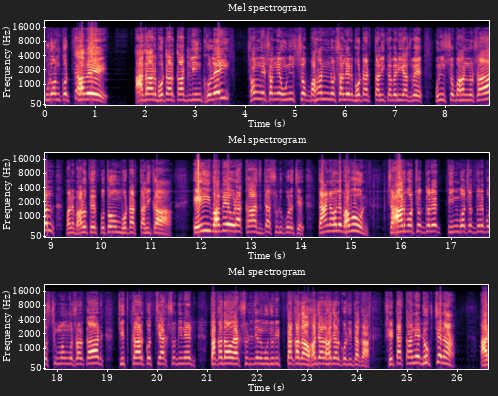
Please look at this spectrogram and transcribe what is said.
পূরণ করতে হবে। আধার, ভোটার কার্ড লিঙ্ক হলেই সঙ্গে সঙ্গে উনিশশো সালের ভোটার তালিকা বেরিয়ে আসবে। উনিশশো সাল মানে ভারতের প্রথম ভোটার তালিকা। এইভাবে ওরা কাজটা শুরু করেছে। তা না হলে ভাবুন, চার বছর ধরে, তিন বছর ধরে পশ্চিমবঙ্গ সরকার চিৎকার করছে একশো দিনের টাকা দাও, একশো দিনের মজুরির টাকা দাও, হাজার হাজার কোটি টাকা। সেটা কানে ঢুকছে না। আর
